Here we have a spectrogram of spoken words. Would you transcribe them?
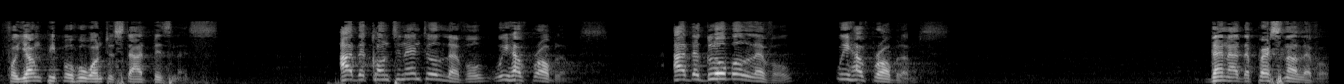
for young people who want to start business. At the continental level, we have problems. At the global level, we have problems. Then at the personal level,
